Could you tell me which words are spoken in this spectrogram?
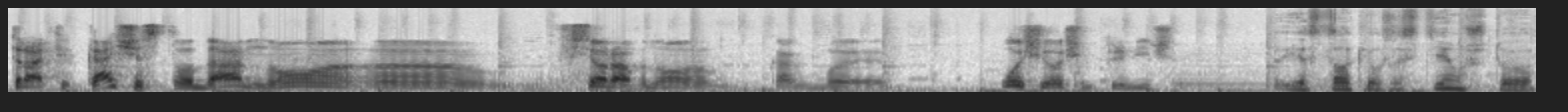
трафик-качество, да, но э, все равно, как бы, очень-очень прилично. Я сталкивался с тем, что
